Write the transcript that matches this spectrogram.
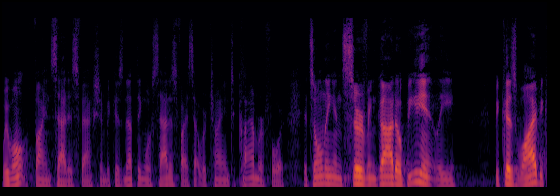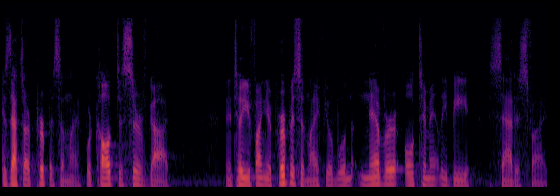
we won't find satisfaction because nothing will satisfy us that we're trying to clamor for. It's only in serving God obediently because why? Because that's our purpose in life. We're called to serve God. And until you find your purpose in life, you will never ultimately be satisfied.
